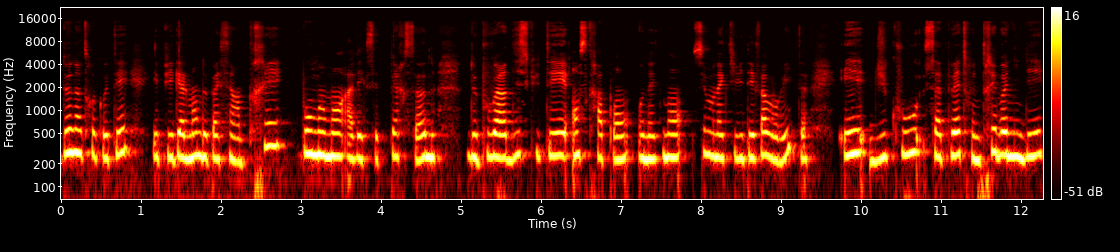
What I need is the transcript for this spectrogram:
de notre côté et puis également de passer un très bon moment avec cette personne, de pouvoir discuter en scrapant. Honnêtement, c'est mon activité favorite. Et du coup, ça peut être une très bonne idée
